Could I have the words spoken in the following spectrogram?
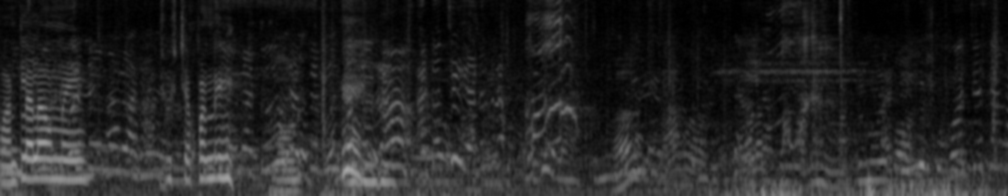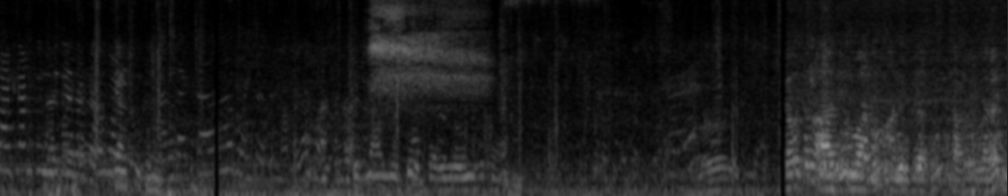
వంటలు ఎలా ఉన్నాయి? చూసి చెప్పండి. అమ్మాయి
